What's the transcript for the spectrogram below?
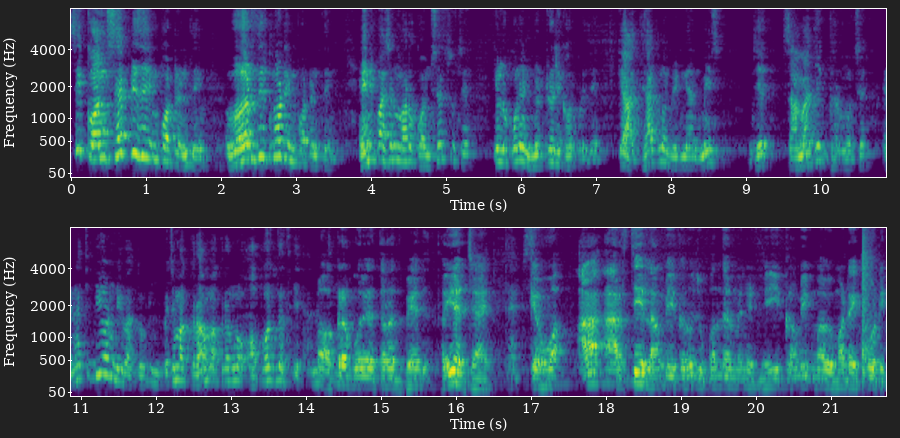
see concept is important thing word is not important thing એની પાછળ મારો કોન્સેપ્ટ શું છે? કે લોકોને ન્યુટ્રલી ખબર પડી જાય કે આધ્યાત્મ વિજ્ઞાન મીન્સ જે સામાજિક ધર્મો છે એનાથી બિયોન્ડની વાતો. પછી એમાં ક્રમ અક્રમનો ઓપોઝ નથી. અક્રમ બોલે તરત ભેદ થઈ જ જાય કે હું આ આરતી લાંબી કરું છું પંદર મિનિટની એ ક્રમિકમાં આવ્યું માટે એક ખોટી.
